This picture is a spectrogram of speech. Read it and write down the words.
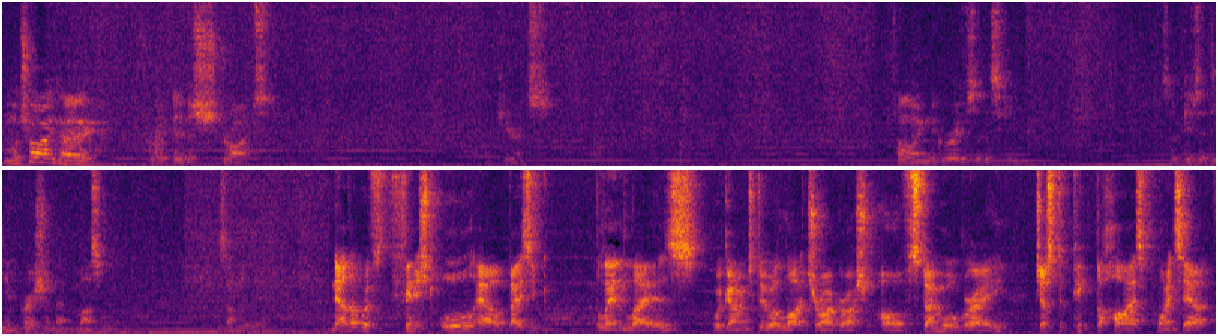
And we'll try and go a bit of a striped appearance. Following the grooves of the skin. So it gives it the impression that muscle is under there. Now that we've finished all our basic blend layers, we're going to do a light dry brush of Stonewall Grey just to pick the highest points out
